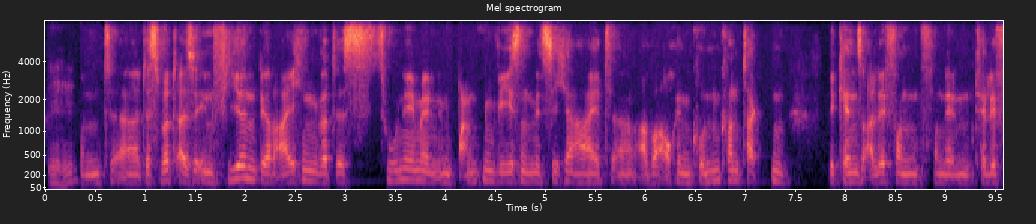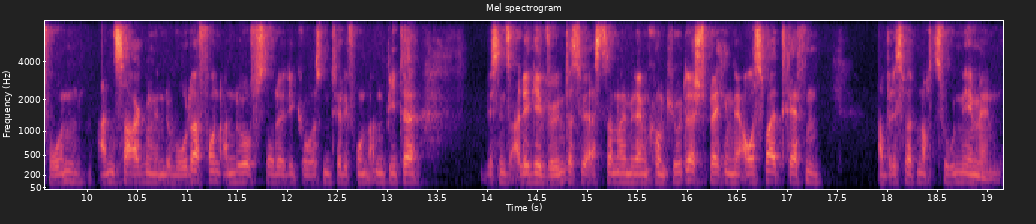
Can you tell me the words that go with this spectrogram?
Mhm. Und äh, das wird also in vielen Bereichen wird es zunehmen, im Bankenwesen mit Sicherheit, äh, aber auch in Kundenkontakten. Wir kennen es alle von, von den Telefonansagen, wenn du Vodafone anrufst oder die großen Telefonanbieter. Wir sind es alle gewöhnt, dass wir erst einmal mit einem Computer sprechen, eine Auswahl treffen aber das wird noch zunehmen.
